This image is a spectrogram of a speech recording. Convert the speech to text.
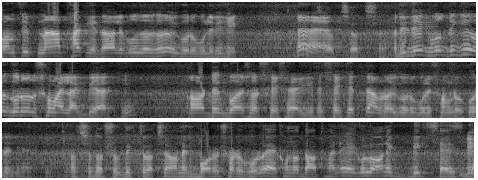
কনসেপ্ট না থাকে তাহলে বুঝতে হবে ওই গরুগুলি রিজেক্ট হ্যাঁ। আচ্ছা আচ্ছা রিজেক্ট বলতে কি ওই গরুর সময় লাগবে আর কি। অর্ধেক বয়স ওর শেষ হয়ে গেছে সেই ক্ষেত্রে আমরা ওই গরুগুলি সংগ্রহ করিনি আর কি। আচ্ছা দর্শক দেখতে পাচ্ছেন অনেক বড় সড়ো গরু এখনও দাঁত হয় না এগুলো অনেক বিগ সাইজ বিগ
